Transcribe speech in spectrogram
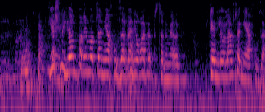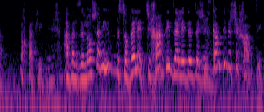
יש מיליון דברים עוד שאני אחוזה ואני רואה אני אומרת, כן, לעולם שאני אהיה אחוזה. לא אכפת לי. אבל זה לא שאני סובלת, שחררתי את זה על ידי זה שהסכמתי ושחררתי.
